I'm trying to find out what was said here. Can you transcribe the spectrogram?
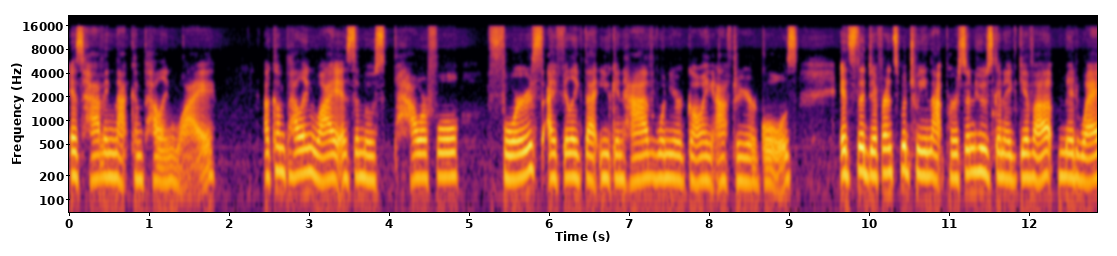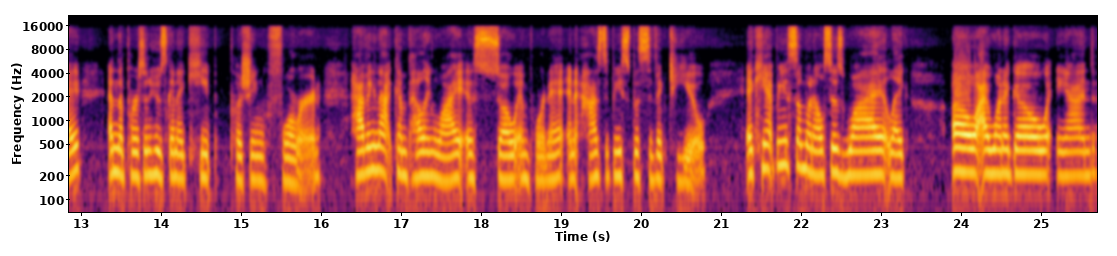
is having that compelling why. A compelling why is the most powerful force I feel like that you can have when you're going after your goals. It's the difference between that person who's going to give up midway and the person who's going to keep pushing forward. Having that compelling why is so important and it has to be specific to you. It can't be someone else's why, like, oh, I want to go and,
